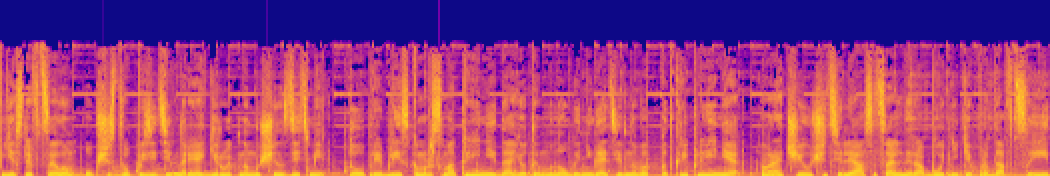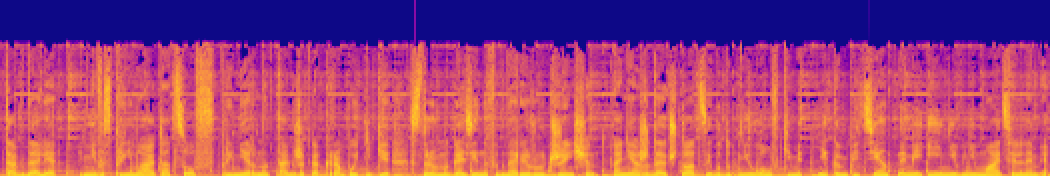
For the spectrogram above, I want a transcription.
Если в целом общество позитивно реагирует на мужчин с детьми, то при близком рассмотрении дает им много негативного подкрепления. Врачи, учителя, социальные работники, продавцы и так далее не воспринимают отцов примерно так же, как работники строймагазинов игнорируют женщин. Они ожидают, что отцы будут неловкими, некомпетентными и невнимательными.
